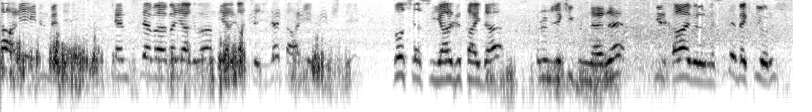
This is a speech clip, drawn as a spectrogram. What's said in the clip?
tahliye edilmedi. Kendisiyle beraber yargılanan diğer gazeteciler tahliye edilmişti. Dosyası Yargıtay'da önümüzdeki günlerde bir karar verilmesini de bekliyoruz.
